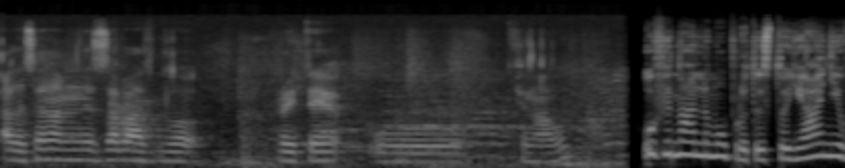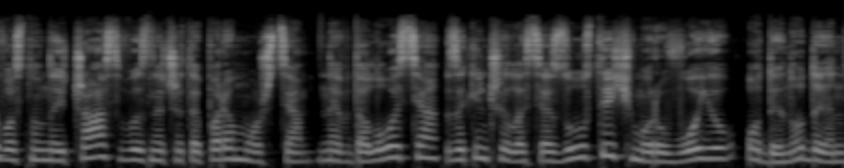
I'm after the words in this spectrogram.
Але це нам не за вас було пройти у фінал. У фінальному протистоянні в основний час визначити переможця не вдалося. Закінчилася зустріч мировою 1-1.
